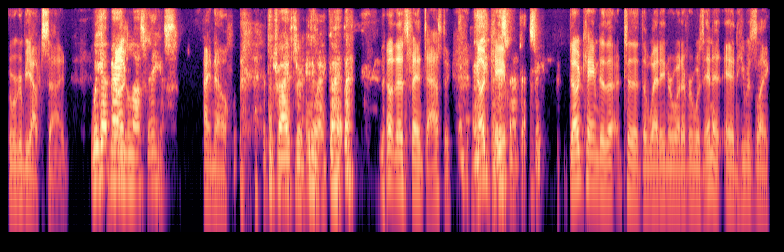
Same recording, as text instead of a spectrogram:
we're gonna be outside. we got married Doug- in Las Vegas I know. at the drive-through. Anyway, go ahead. no, that's fantastic. Doug came. fantastic. Doug came to the to the wedding or whatever was in it, and he was like,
